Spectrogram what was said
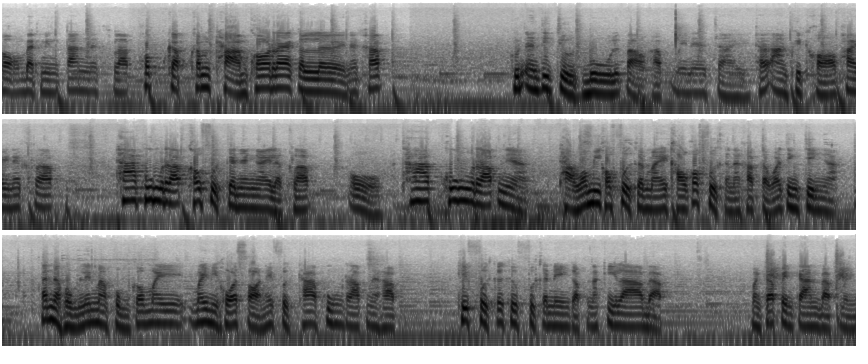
ของแบดมินตันนะครับ พบกับคำถามข้อแรกกันเลยนะครับ คุณแอนติจูดบูหรือเปล่าครับ ไม่แน่ใจ ถ้าอ่านผิดขออภัยนะครับ ถ้าพุ่งรับเขาฝึกกันยังไงล่ะครับ โอ้ถ้าพุ่งรับเนี่ยถามว่ามีเขาฝึกกันไหมเขาก็ฝึกกันนะครับ แต่ว่าจริงๆอะตั้งแต่ผมเล่นมาผมก็ไม่ไม่มีโค้ชสอนให้ฝึกท่าพุ่งรับนะครับ ที่ฝึกก็คือฝึกกันเองกับนักกีฬาแบบ มันก็เป็นการแบบเหมือน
